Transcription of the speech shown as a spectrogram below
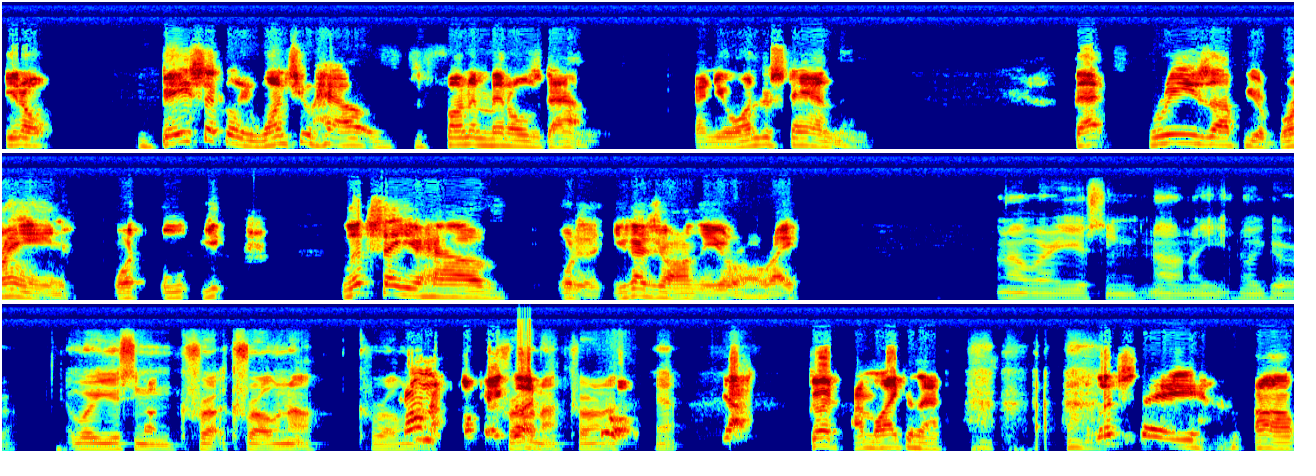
you know, basically, once you have the fundamentals down and you understand them, that frees up your brain. What you, let's say you have what is it? You guys are on the euro, right? No, we're using no, no, no euro. We're using cro- krona. Krona. Krona. Okay, good. Krona. Krona. Cool. Yeah. Good. I'm liking that. let's say uh,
